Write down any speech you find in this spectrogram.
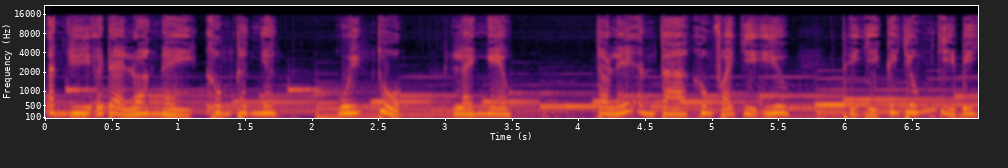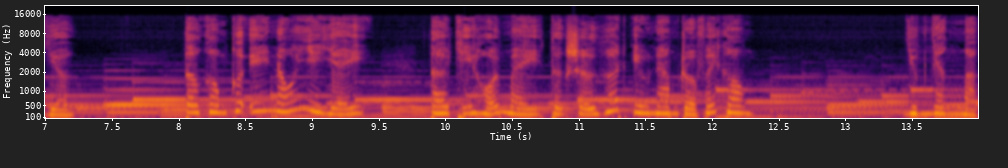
Anh Duy ở Đài Loan này không thân nhân, Quyến thuộc, Lại nghèo. Tao lấy anh ta không phải vì yêu, Thì vì cái giống gì bây giờ? Tao không có ý nói như vậy. Tao chỉ hỏi mày thực sự hết yêu Nam rồi phải không? Dung nhăn mặt,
